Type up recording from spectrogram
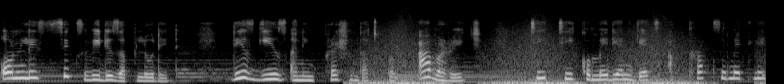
only 6 videos uploaded. This gives an impression that on average, TT Comedian gets approximately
